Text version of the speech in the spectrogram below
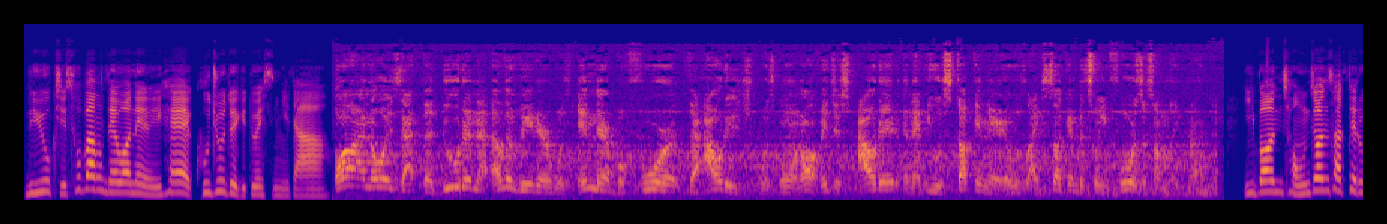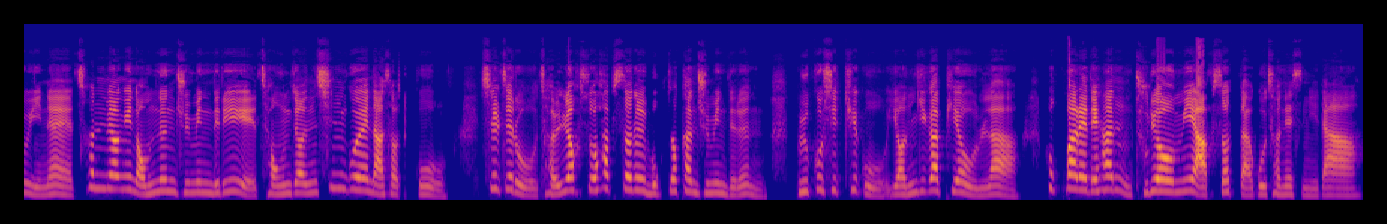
뉴욕시 소방대원에 의해 구조되기도 했습니다. All I know is that the dude in the elevator was in there before the outage was going off. It just outed and then he was stuck in there. It was like stuck in between floors or something like that. 이번 정전 사태로 인해 1000명이 넘는 주민들이 정전 신고에 나섰고 실제로 전력소 합선을 목격한 주민들은 불꽃이 튀고 연기가 피어올라 폭발에 대한 두려움이 앞섰다고 전했습니다.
